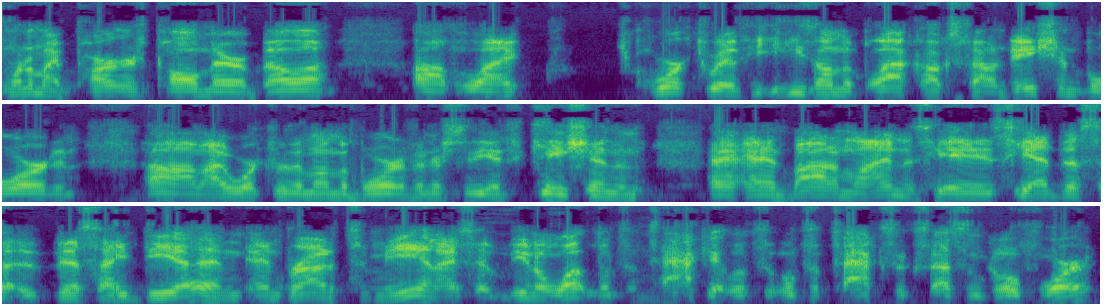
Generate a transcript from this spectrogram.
One of my partners, Paul Marabella, uh, who I worked with. he's on the Blackhawks Foundation board, and um, I worked with him on the board of intercity education. And and bottom line is he is he had this uh, this idea and, and brought it to me, and I said, you know what, let's attack it. Let's let's attack success and go for it.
